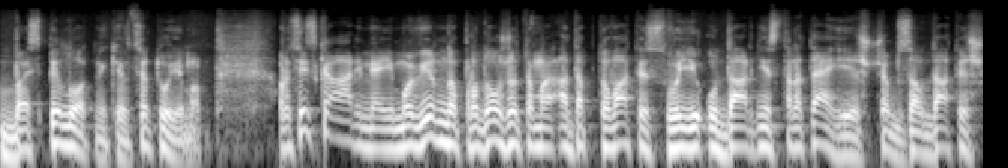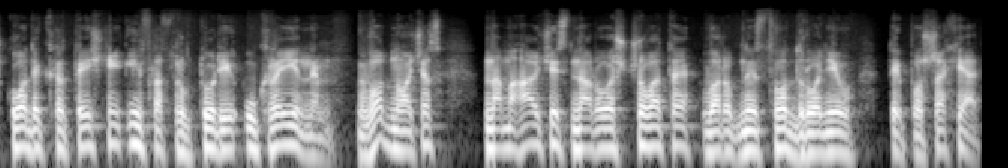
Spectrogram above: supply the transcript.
безпілотників. Цитуємо, російська армія ймовірно продовжуватиме адаптувати свої ударні стратегії, щоб завдати шкоди критичній інфраструктурі України, водночас намагаючись нарощувати виробництво дронів типу шахет.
